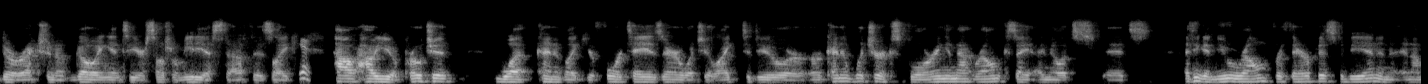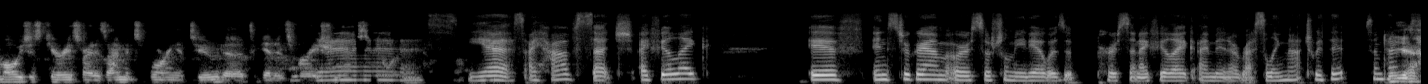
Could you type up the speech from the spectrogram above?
direction of going into your social media stuff is like yeah. how how you approach it, what kind of like your forte is there, what you like to do, or, or kind of what you're exploring in that realm? Because I, I know it's it's I think a new realm for therapists to be in, and, and I'm always just curious, right, as I'm exploring it too, to to get inspiration. Yes, yes, I have such. I feel like if Instagram or social media was a person, I feel like I'm in a wrestling match with it sometimes. Yeah,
